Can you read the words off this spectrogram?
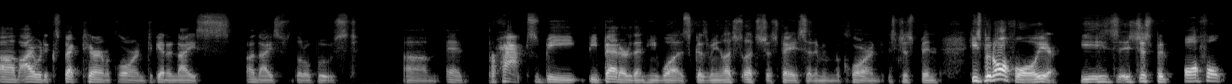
um, I would expect Terry McLaurin to get a nice a nice little boost um, and perhaps be be better than he was. Because I mean, let's let's just face it. I mean, McLaurin has just been he's been awful all year. He's it's just been awful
